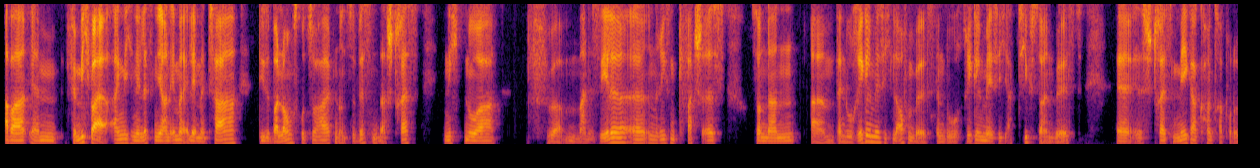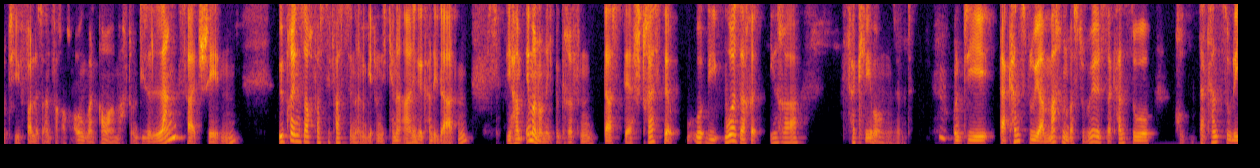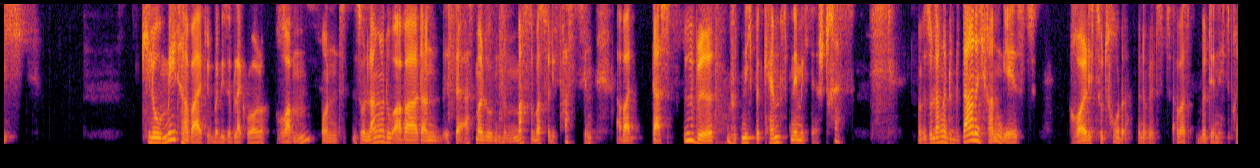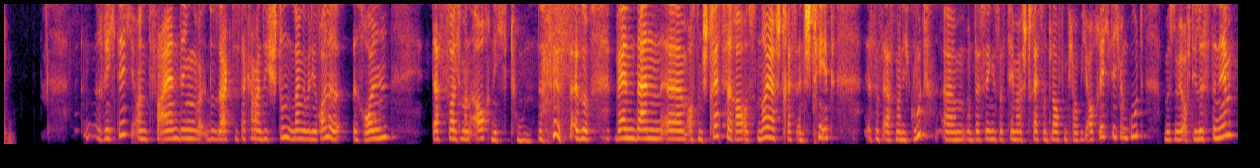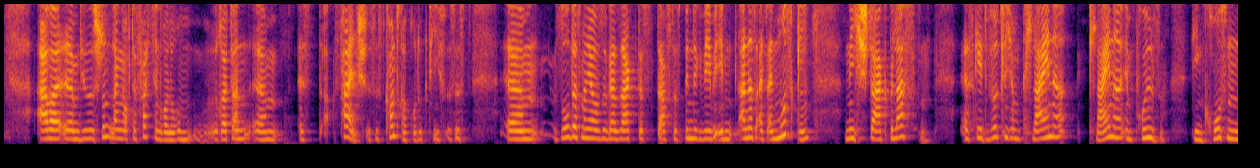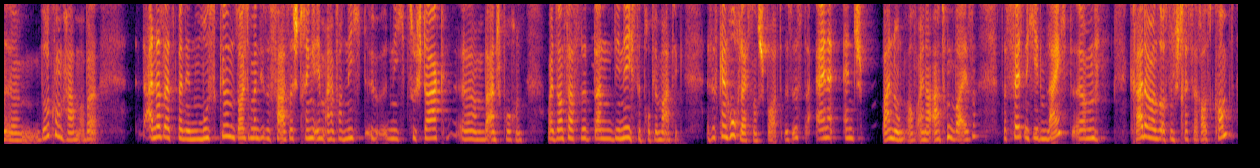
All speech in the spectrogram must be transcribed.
Aber ähm, für mich war eigentlich in den letzten Jahren immer elementar, diese Balance gut zu halten und zu wissen, dass Stress nicht nur für meine Seele äh, ein Riesenquatsch ist, sondern ähm, wenn du regelmäßig laufen willst, wenn du regelmäßig aktiv sein willst, äh, ist Stress mega kontraproduktiv, weil es einfach auch irgendwann Auer macht. Und diese Langzeitschäden, übrigens auch was die Faszien angeht, und ich kenne einige Kandidaten, die haben immer noch nicht begriffen, dass der Stress der, die Ursache ihrer Verklebungen sind. Hm. Und die, da kannst du ja machen, was du willst, da kannst du, da kannst du dich kilometerweit über diese Black Roll robben. Und solange du aber, dann ist ja erstmal, du machst sowas für die Faszien. Aber das Übel wird nicht bekämpft, nämlich der Stress. Solange du da nicht rangehst, roll dich zu Tode, wenn du willst. Aber es wird dir nichts bringen. Richtig. Und vor allen Dingen, du sagtest, da kann man sich stundenlang über die Rolle rollen. Das sollte man auch nicht tun. Das ist also, wenn dann ähm, aus dem Stress heraus neuer Stress entsteht, ist es erstmal nicht gut. Ähm, und deswegen ist das Thema Stress und Laufen, glaube ich, auch richtig und gut. Müssen wir auf die Liste nehmen. Aber ähm, dieses stundenlang auf der Faszienrolle rumröttern ähm, ist falsch. Es ist kontraproduktiv. Es ist ähm, so, dass man ja sogar sagt, das darf das Bindegewebe eben anders als ein Muskel nicht stark belasten. Es geht wirklich um kleine, kleine Impulse, die einen großen ähm, Wirkung haben. Aber anders als bei den Muskeln sollte man diese Faserstränge eben einfach nicht, nicht zu stark ähm, beanspruchen, weil sonst hast du dann die nächste Problematik. Es ist kein Hochleistungssport, es ist eine Entspannung auf eine Art und Weise. Das fällt nicht jedem leicht, ähm, gerade wenn man so aus dem Stress herauskommt.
